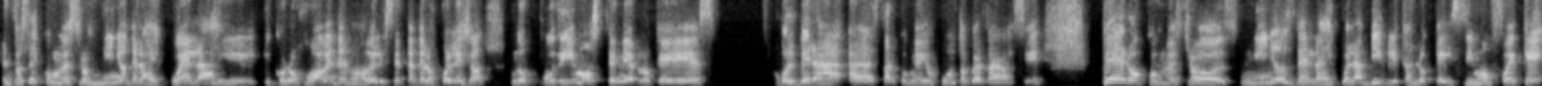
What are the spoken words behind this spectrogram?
Entonces, con nuestros niños de las escuelas y, y con los jóvenes, los adolescentes de los colegios, no pudimos tener lo que es volver a, a, estar con ellos juntos, ¿verdad? ¿Sí? Pero con nuestros niños de las escuelas bíblicas, lo que hicimos fue que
